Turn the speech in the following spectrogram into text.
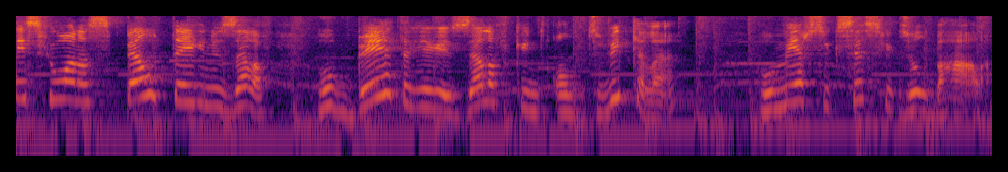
is gewoon een spel tegen jezelf. Hoe beter je jezelf kunt ontwikkelen, hoe meer succes je zult behalen.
